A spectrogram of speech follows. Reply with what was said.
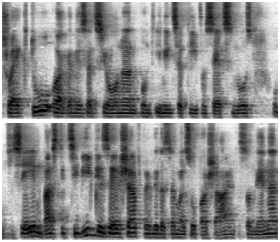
Track-Do-Organisationen und Initiativen setzen muss, um zu sehen, was die Zivilgesellschaft, wenn wir das einmal so pauschal so nennen,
